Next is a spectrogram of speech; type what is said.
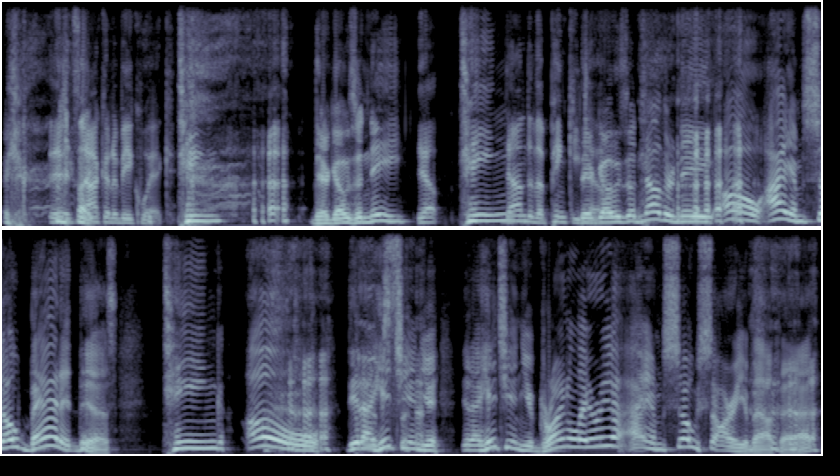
It's Like- not going to be quick. Ting. there goes a knee. Yep. Ting. Down to the pinky There toe. goes another knee. Oh, I am so bad at this. Ting. Oh, did I hit you in your did I hit you in your groinal area? I am so sorry about that.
